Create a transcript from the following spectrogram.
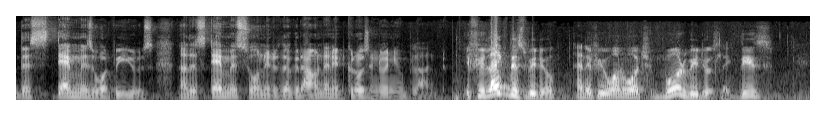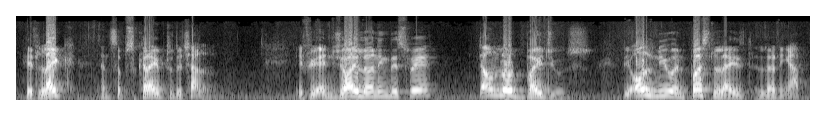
the stem is what we use. Now the stem is sown into the ground and it grows into a new plant. If you like this video and if you want to watch more videos like these, hit like and subscribe to the channel. If you enjoy learning this way, download Byju's, the all new and personalized learning app.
